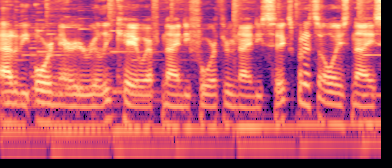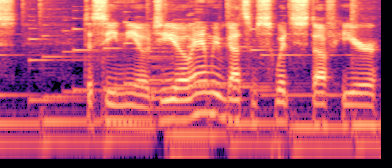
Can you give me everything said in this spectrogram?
out of the ordinary, really. KOF 94 through 96, but it's always nice to see Neo Geo. And we've got some Switch stuff here,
